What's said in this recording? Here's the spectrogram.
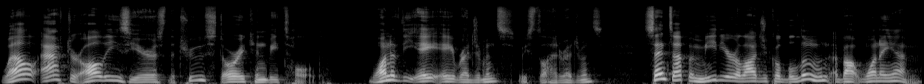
Well, after all these years, the true story can be told. One of the AA regiments, we still had regiments, sent up a meteorological balloon about 1 a.m.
